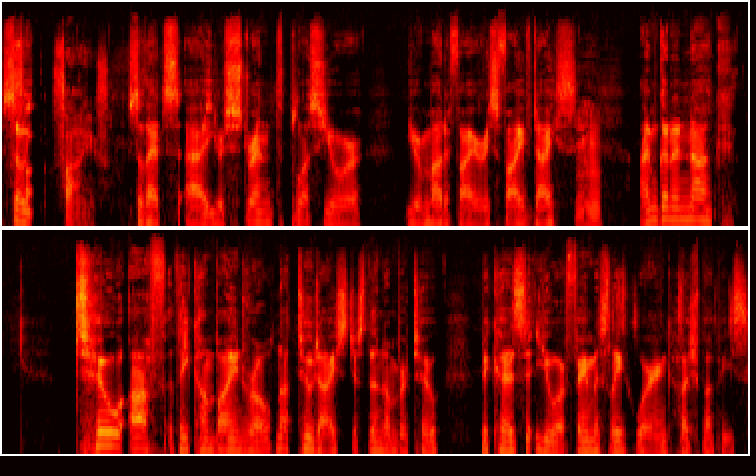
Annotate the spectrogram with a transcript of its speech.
So, five. so that's uh, your strength plus your your modifier is five dice. hmm I'm gonna knock two off the combined roll, not two dice, just the number two, because you are famously wearing hush puppies.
